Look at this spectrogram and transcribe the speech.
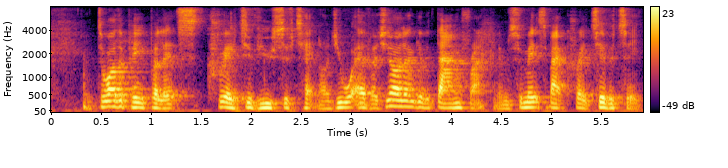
to other people, it's creative use of technology, whatever. Do you know, I don't give a damn for acronyms. For me, it's about creativity.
